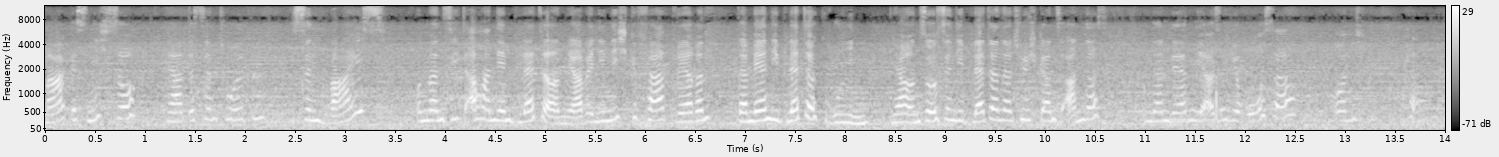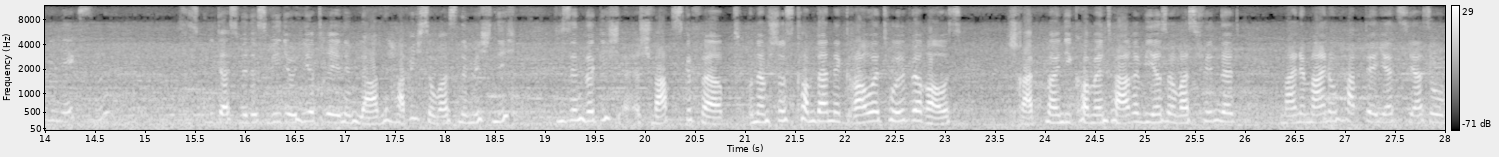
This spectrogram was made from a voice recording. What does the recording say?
mag es nicht so. Ja, das sind Tulpen, die sind weiß und man sieht auch an den Blättern, ja, wenn die nicht gefärbt wären, dann wären die Blätter grün. Ja, und so sind die Blätter natürlich ganz anders. Und dann werden die also hier rosa und die nächsten. Es ist gut, dass wir das Video hier drehen. Im Laden habe ich sowas nämlich nicht. die sind wirklich äh, schwarz gefärbt und am Schluss kommt dann eine graue Tulpe raus. Schreibt mal in die Kommentare, wie ihr sowas findet. Meine Meinung habt ihr jetzt ja so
